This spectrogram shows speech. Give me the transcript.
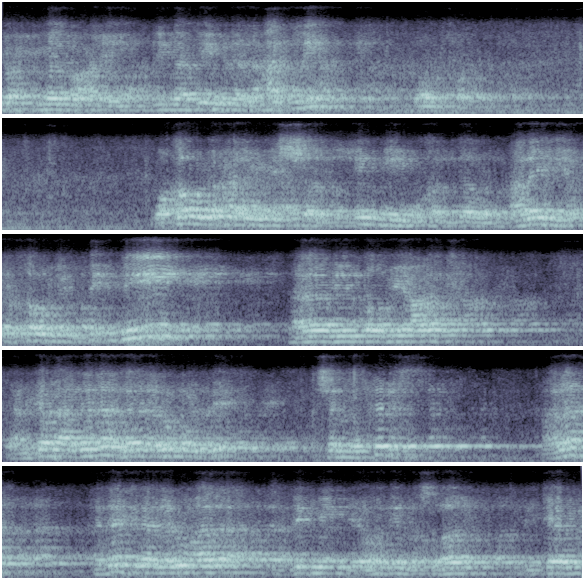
يحمد عليه لما فيه من العدل والفضل. وقول حليم الشر إني مقدر عليه كقول الذئب هذه طبيعة يعني كما أننا لا نلوم الذئب عشان مختلف أنا كذلك لا نلوم هذا الذئب اليهودي النصراني. الكافر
